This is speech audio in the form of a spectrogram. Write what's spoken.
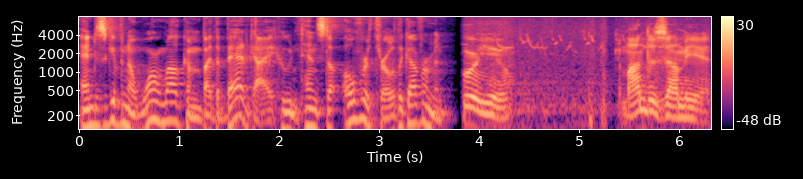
And is given a warm welcome by the bad guy who intends to overthrow the government. Who are you? Commander Zamir,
